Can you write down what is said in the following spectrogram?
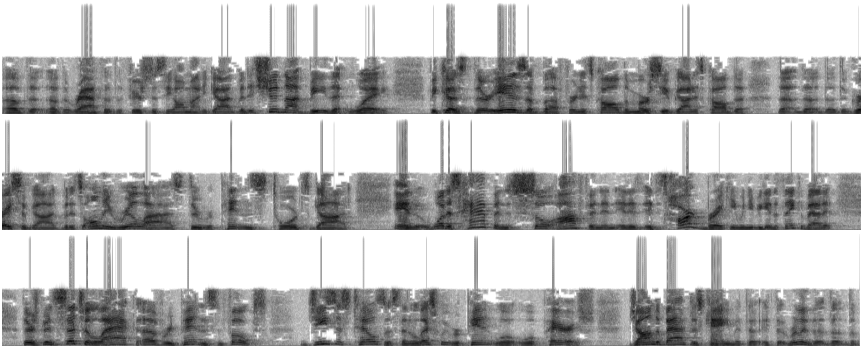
of the, of the wrath of the fierceness of the Almighty God. But it should not be that way, because there is a buffer, and it's called the mercy of God. It's called the, the, the, the, grace of God, but it's only realized through repentance towards God. And what has happened so often, and it is, it's heartbreaking when you begin to think about it, there's been such a lack of repentance. And folks, Jesus tells us that unless we repent, we'll, we'll perish. John the Baptist came at the, at the really the, the, the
